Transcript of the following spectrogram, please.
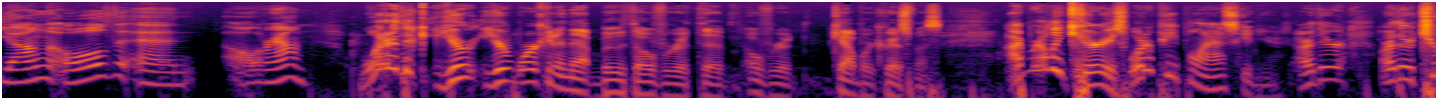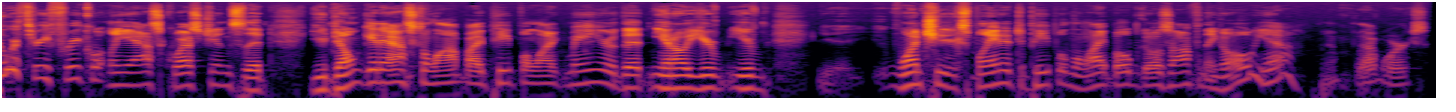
young, old, and all around. What are the you're you're working in that booth over at the over at Cowboy Christmas? I'm really curious. What are people asking you? Are there are there two or three frequently asked questions that you don't get asked a lot by people like me, or that you know you you once you explain it to people, the light bulb goes off and they go, "Oh yeah, that works."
